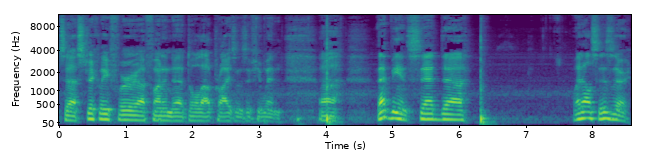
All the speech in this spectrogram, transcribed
It's uh, strictly for uh, fun and uh, dole out prizes if you win. Uh, that being said, uh, what else is there?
